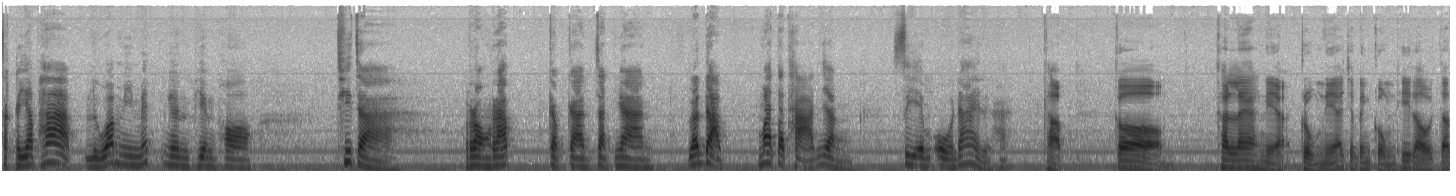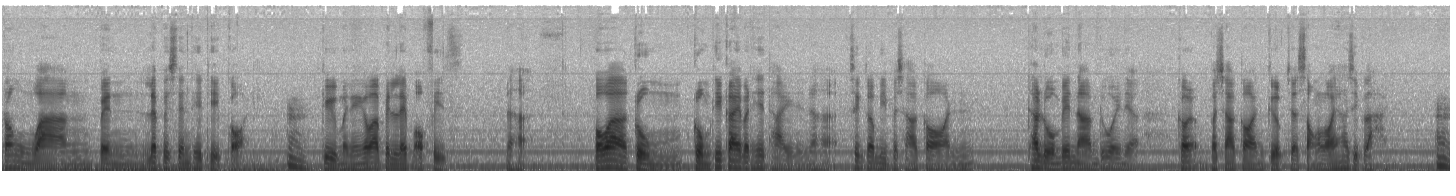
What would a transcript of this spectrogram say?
ศักยภาพหรือว่ามีเม็ดเงินเพียงพอที่จะรองรับกับการจัดงานระดับมาตรฐานอย่าง CMO ได้หรือคะครับ ก็ขั้นแรกเนี่ยกลุ่มเนี้ยจะเป็นกลุ่มที่เราต้องวางเป็น representative ก่อนอืมคือหมันเองก็ว่าเป็น rep office นะฮะ เพราะว่ากลุ่มกลุ่มที่ใกล้ประเทศไทยเนี่ยนะฮะ ซึ่งก็มีประชากร ถ้ารวมเวียดนามด้วยเนี่ยก็ประชากรเกือบจะ 250 ล้านอืม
